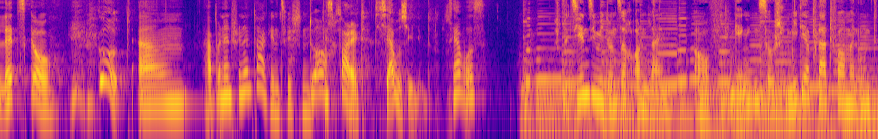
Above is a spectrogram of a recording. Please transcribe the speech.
Let's go. Gut. Ähm, hab einen schönen Tag inzwischen. Du auch. Bis bald. Servus, Edith. Servus. Spazieren Sie mit uns auch online auf den gängigen Social Media Plattformen und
